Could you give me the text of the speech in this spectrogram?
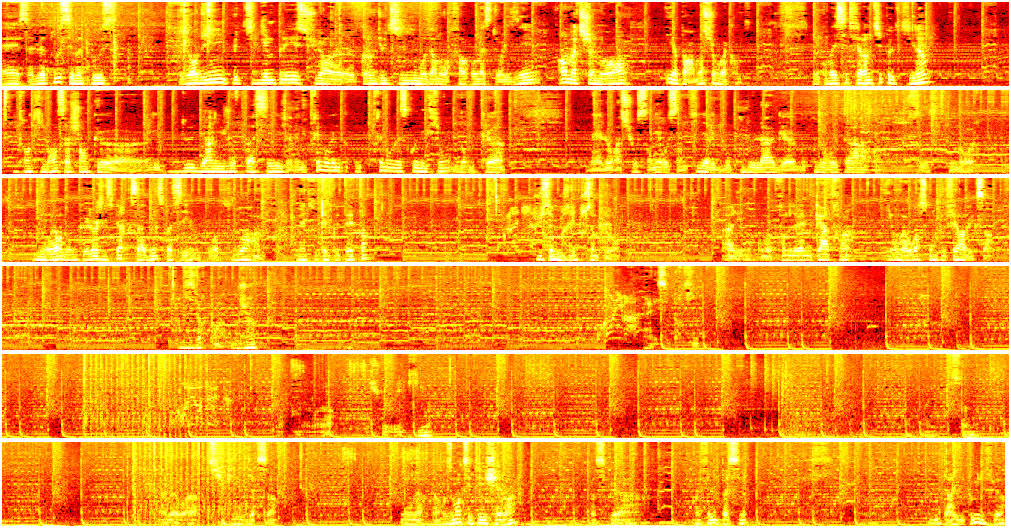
Eh, salut à tous, c'est Batpous. Aujourd'hui, petit gameplay sur euh, Call of Duty Modern Warfare remasterisé, en match à mort, et apparemment sur vacante. Donc on va essayer de faire un petit peu de kill, tranquillement, sachant que euh, les deux derniers jours passés, j'avais une très mauvaise, très mauvaise connexion, donc euh, le ratio s'en est ressenti avec beaucoup de lag, euh, beaucoup de retard, c'était une horreur. Une horreur, donc là j'espère que ça va bien se passer, on va pouvoir mettre quelques têtes, puis s'amuser tout simplement. Allez, donc on va prendre le M4 et on va voir ce qu'on peut faire avec ça. Viseur point rouge. Ah bah voilà, il suffit de dire ça. Et on a... Heureusement que c'était une chèvre. hein, parce que euh, on a failli passer. Il est arrivé comme une fleur.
